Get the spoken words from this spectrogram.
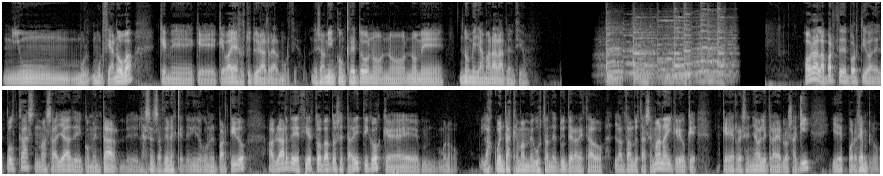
ni un mur, murcianova que me que, vaya a sustituir al Real Murcia. Eso a mí en concreto no, no, no, me, no me llamará la atención. Ahora la parte deportiva del podcast, más allá de comentar las sensaciones que he tenido con el partido, hablar de ciertos datos estadísticos que, bueno, las cuentas que más me gustan de Twitter han estado lanzando esta semana y creo que, que es reseñable traerlos aquí. Y es, por ejemplo,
